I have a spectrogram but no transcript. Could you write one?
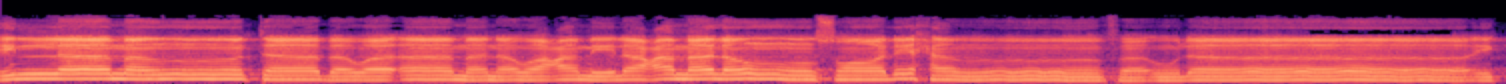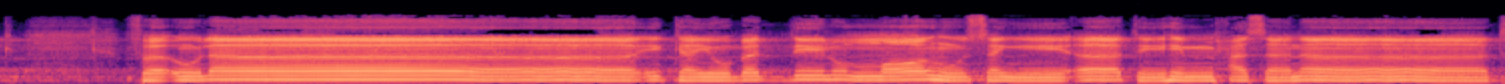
إلا من تاب وآمن وعمل عملا صالحا فأولئك فأولئك يبدل الله سيئاتهم حسنات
